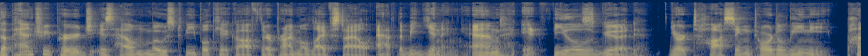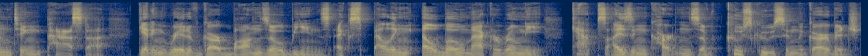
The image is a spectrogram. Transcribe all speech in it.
The pantry purge is how most people kick off their primal lifestyle at the beginning, and it feels good. You're tossing tortellini, punting pasta, getting rid of garbanzo beans, expelling elbow macaroni, capsizing cartons of couscous in the garbage.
